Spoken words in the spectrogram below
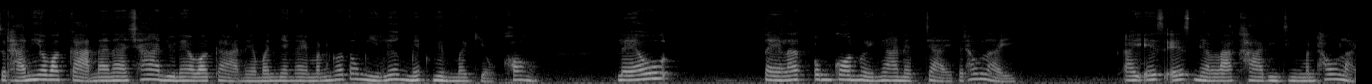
สถานีอวกาศนานาชาติอยู่ในอวกาศเนี่ยมันยังไงมันก็ต้องมีเรื่องเม็ดเงินมาเกี่ยวข้อง แล้วแต่ละองค์กรหน่วยงานเนี่ยจ่ายไปเท่าไหร่ ISS เนี่ยราคาจริง ๆ มันเท่าไหร่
